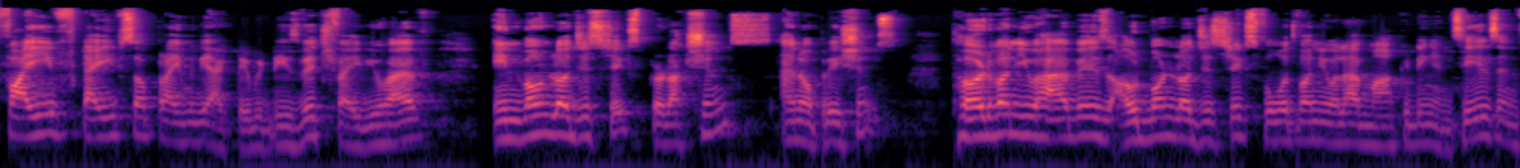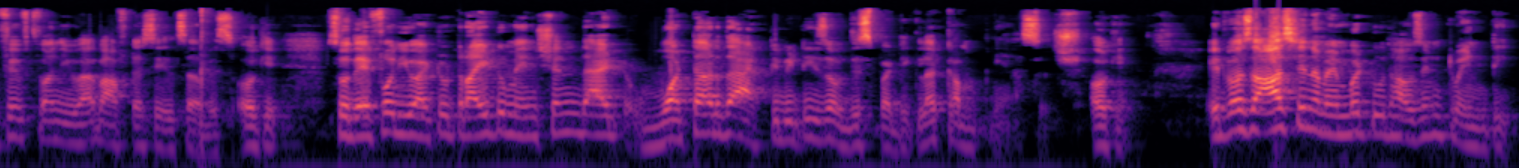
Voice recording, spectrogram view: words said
five types of primary activities. Which five? You have inbound logistics, productions and operations Third one you have is outbound logistics. Fourth one you will have marketing and sales. And fifth one you have after sales service. Okay. So therefore you have to try to mention that what are the activities of this particular company as such. Okay. It was asked in November 2020.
